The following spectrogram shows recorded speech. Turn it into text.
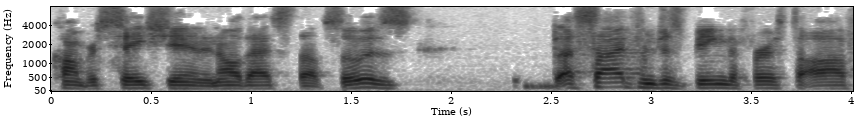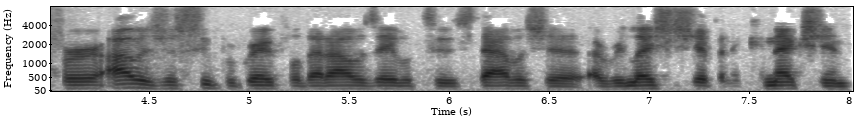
conversation and all that stuff. So it was aside from just being the first to offer, I was just super grateful that I was able to establish a, a relationship and a connection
